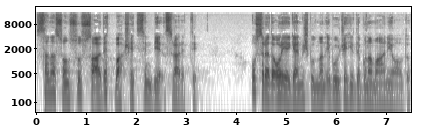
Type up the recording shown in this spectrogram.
sana sonsuz saadet bahşetsin diye ısrar etti. O sırada oraya gelmiş bulunan Ebu Cehil de buna mani oldu.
